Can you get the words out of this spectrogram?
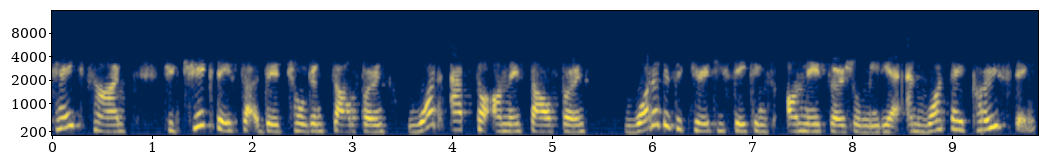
take time to check their, their children's cell phones, what apps are on their cell phones, what are the security settings on their social media and what they're posting.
